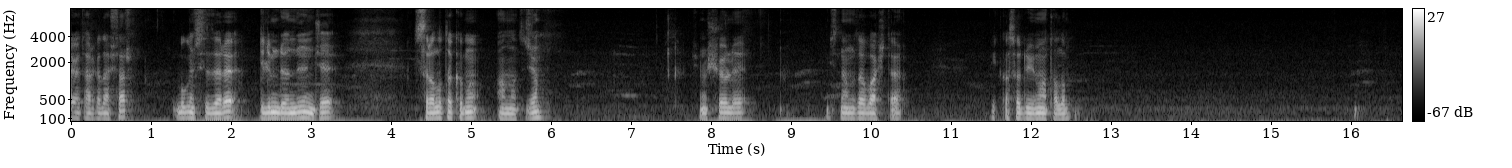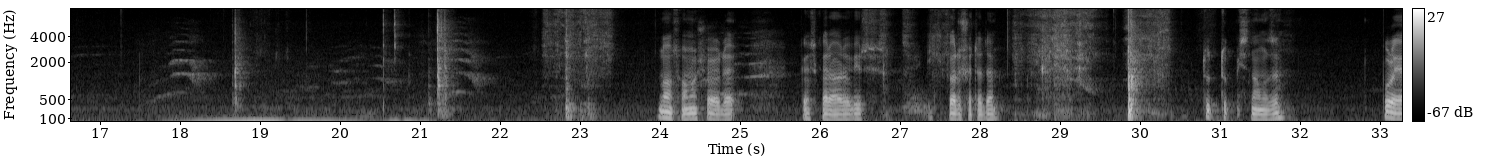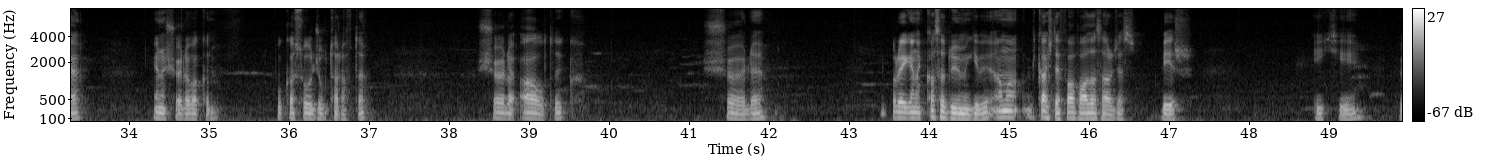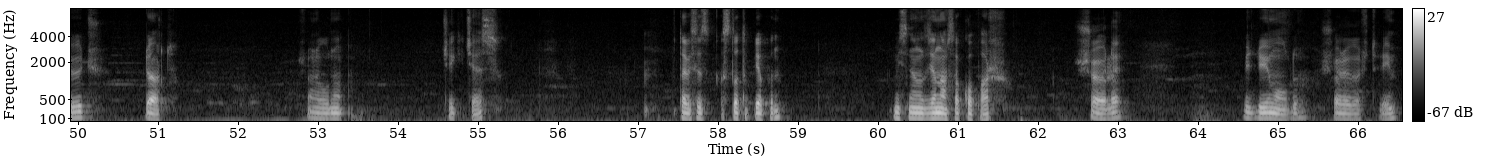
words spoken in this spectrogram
Evet arkadaşlar, bugün sizlere dilim döndüğünce sıralı takımı anlatacağım. Şimdi şöyle misnamıza başta bir kasa düğümü atalım. Bundan sonra şöyle göz kararı bir iki karış öteden tuttuk misnamızı. Buraya yine şöyle bakın. Bu kasa ucu bu tarafta. Şöyle aldık. Şöyle. Buraya yine kasa düğümü gibi ama birkaç defa fazla saracağız. 1 2 3 4 Sonra bunu çekeceğiz. Tabi siz ıslatıp yapın. Misinanız yanarsa kopar. Şöyle bir düğüm oldu. Şöyle göstereyim.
